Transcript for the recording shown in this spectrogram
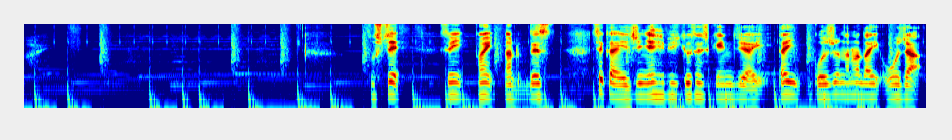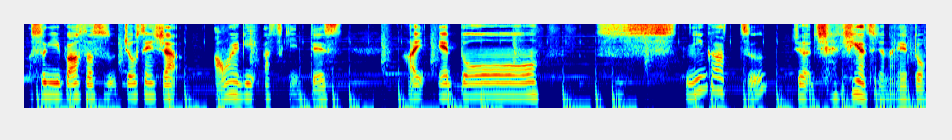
ら。はい。そして、セミファイナルです。世界ジュニアヘビー級選手権試合第57代王者、杉 VS 挑戦者、青柳敦樹です。はい、えっ、ー、と2月？違う、違う、2月じゃない、えっ、ー、と、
